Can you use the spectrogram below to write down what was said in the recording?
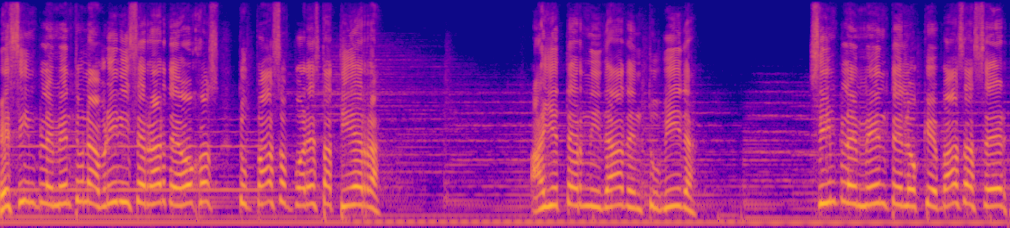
Es simplemente un abrir y cerrar de ojos tu paso por esta tierra. Hay eternidad en tu vida. Simplemente lo que vas a hacer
